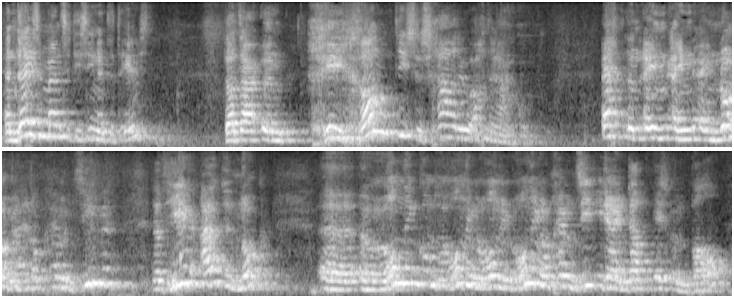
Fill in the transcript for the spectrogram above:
En deze mensen die zien het het eerst. Dat daar een gigantische schaduw achteraan komt. Echt een, een, een enorme. En op een gegeven moment zien we dat hier uit de nok uh, een ronding komt. Een ronding, een ronding, een ronding. En op een gegeven moment ziet iedereen dat is een bal.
